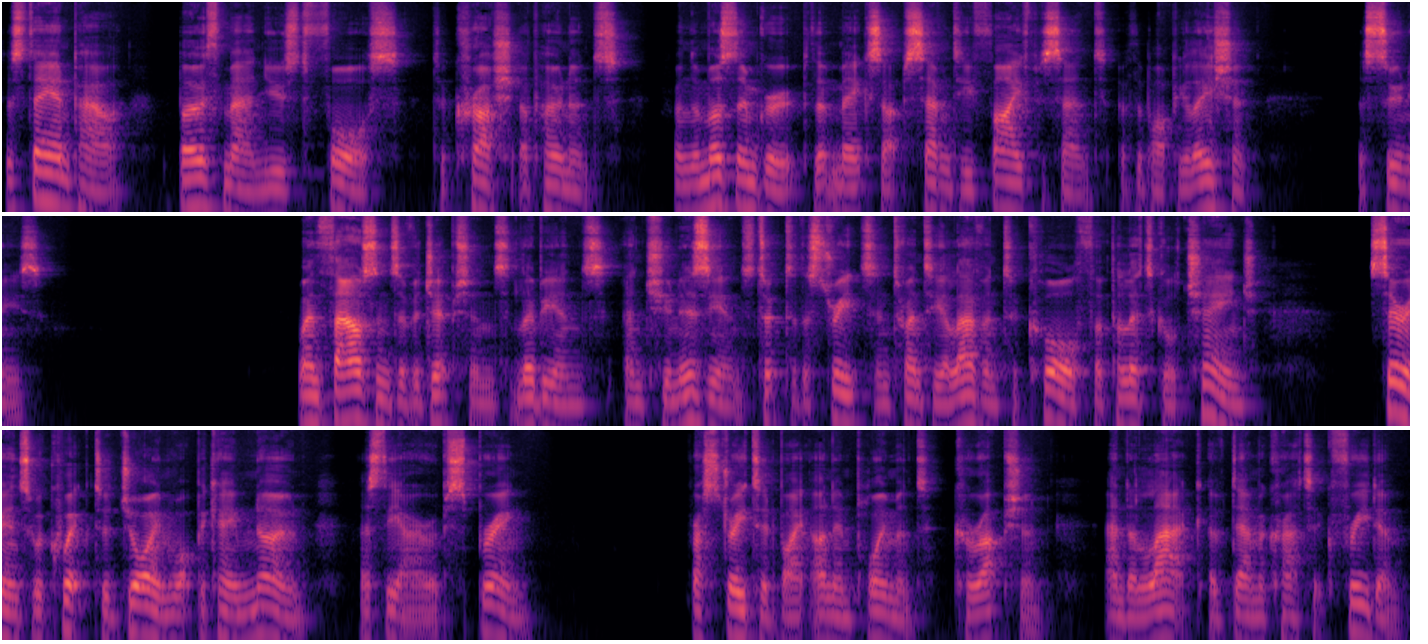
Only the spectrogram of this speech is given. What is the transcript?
To stay in power, both men used force to crush opponents from the Muslim group that makes up 75% of the population, the Sunnis. When thousands of Egyptians, Libyans, and Tunisians took to the streets in 2011 to call for political change, Syrians were quick to join what became known as the Arab Spring. Frustrated by unemployment, corruption, and a lack of democratic freedom,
